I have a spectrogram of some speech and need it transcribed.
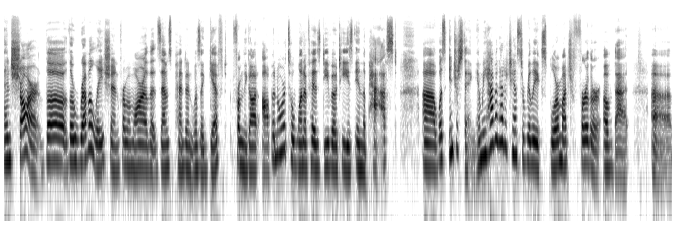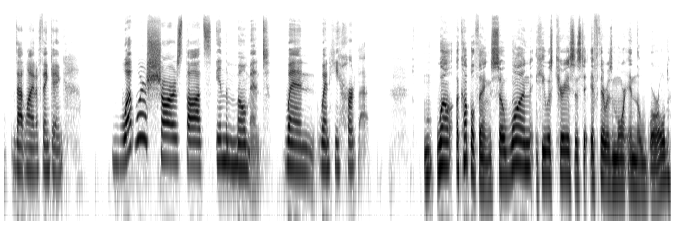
And Shar, the the revelation from Amara that Zem's pendant was a gift from the god Apenor to one of his devotees in the past, uh, was interesting, and we haven't had a chance to really explore much further of that uh, that line of thinking. What were Shar's thoughts in the moment when when he heard that? Well, a couple things. So one, he was curious as to if there was more in the world,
